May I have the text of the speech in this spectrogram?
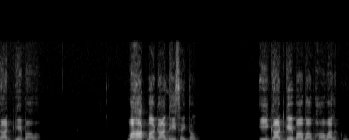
గాడ్గే బావ. మహాత్మా గాంధీ సైతం ఈ గాడ్గే బాబా భావాలకు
